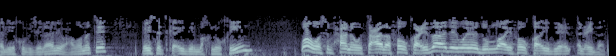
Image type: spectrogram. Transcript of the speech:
تليق بجلاله وعظمته ليست كأيدي المخلوقين وهو سبحانه وتعالى فوق عباده ويد الله فوق أيدي العباد.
